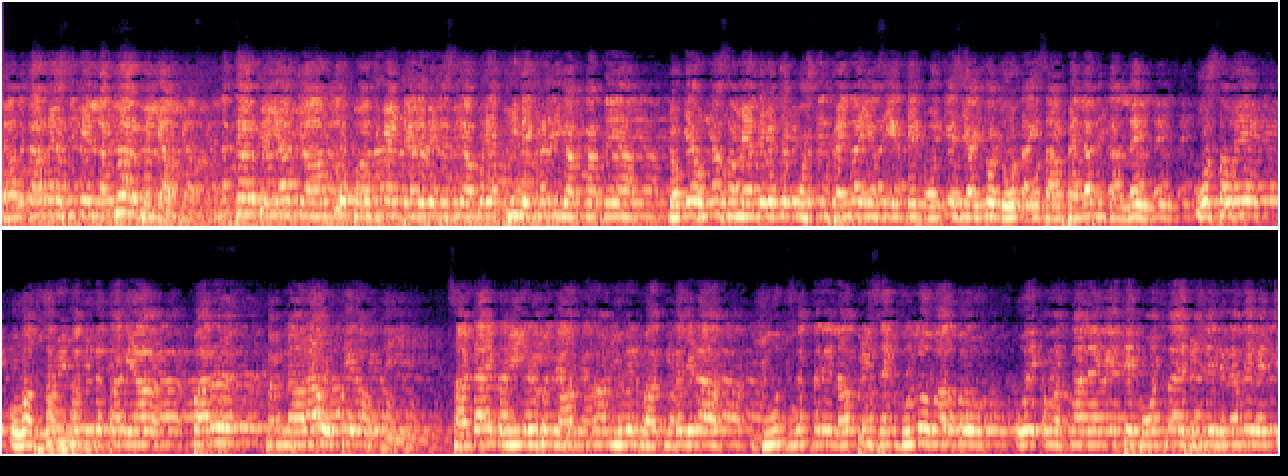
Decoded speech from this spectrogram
ਗੱਲ ਕਰ ਰਹੇ ਸੀ ਕਿ ਲੱਖਾਂ ਰੁਪਈਆ ਲੱਖਾਂ ਰੁਪਈਆ 4 ਤੋਂ 5 ਘੰਟਿਆਂ ਦੇ ਵਿੱਚ ਅਸੀਂ ਆਪਣੇ ਅੱਖੀ ਦੇਖਣ ਦੀ ਗੱਲ ਕਰਦੇ ਆ ਕਿਉਂਕਿ ਉਹਨਾਂ ਸਮਿਆਂ ਦੇ ਵਿੱਚ ਕੁਝ ਦਿਨ ਪਹਿਲਾਂ ਹੀ ਅਸੀਂ ਇੱਥੇ ਪਹੁੰਚੇ ਸੀ, ਅੱਜ ਤੋਂ 2-2.5 ਸਾਲ ਪਹਿਲਾਂ ਦੀ ਗੱਲ ਹੈ। ਉਸ ਸਮੇਂ ਉਹ ਅਫਸਰ ਵੀ ਬਦਲ ਦਿੱਤਾ ਗਿਆ, ਪਰ ਬਰਨਾਲਾ ਉੱਥੇ ਦਾ ਉੱਥੇ ਹੀ ਹੈ। ਸਾਡਾ ਇੱਕ ਵੀਰ ਪੰਜਾਬ ਕਿਸਾਨ ਯੂਨੀਅਨ, ਬਾਕੀ ਦਾ ਜਿਹੜਾ ਯੂਥ ਸਕੱਤਰ ਹੈ ਲਵਪ੍ਰੀਤ ਸਿੰਘ ਗੁੱਲੋਵਾਲ ਤੋਂ ਉਹ ਇੱਕ ਮਸਲਾ ਲੈ ਕੇ ਇੱਥੇ ਪਹੁੰਚਦਾ ਹੈ ਪਿਛਲੇ ਦਿਨਾਂ ਦੇ ਵਿੱਚ।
